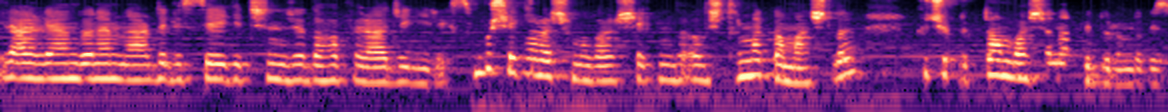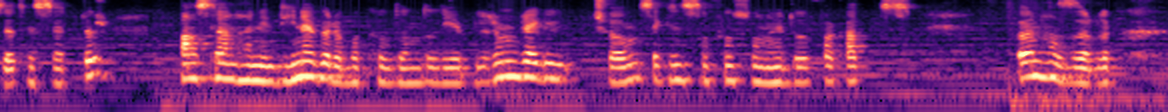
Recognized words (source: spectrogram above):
İlerleyen dönemlerde liseye geçince daha ferace giyeceksin. Bu şekil aşamalar şeklinde alıştırmak amaçlı küçüklükten başlanan bir durumda bizde tesettür. Aslen hani dine göre bakıldığında diyebilirim. Regl çağım 8. sınıfın sonuydu fakat ön hazırlık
